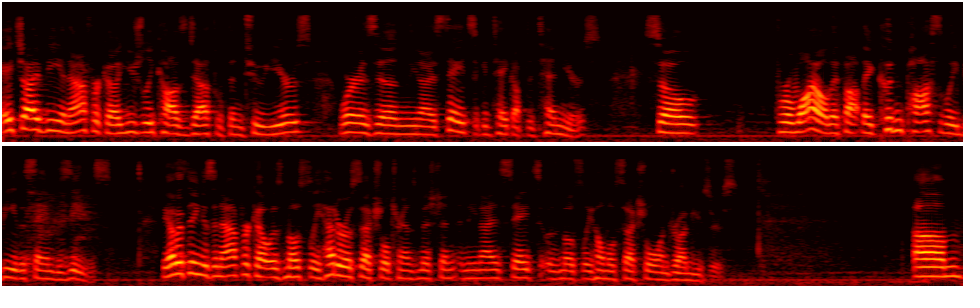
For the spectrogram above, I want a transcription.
HIV in Africa usually caused death within two years, whereas in the United States it could take up to 10 years. So for a while they thought they couldn't possibly be the same disease. The other thing is in Africa it was mostly heterosexual transmission. In the United States it was mostly homosexual and drug users. Um,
